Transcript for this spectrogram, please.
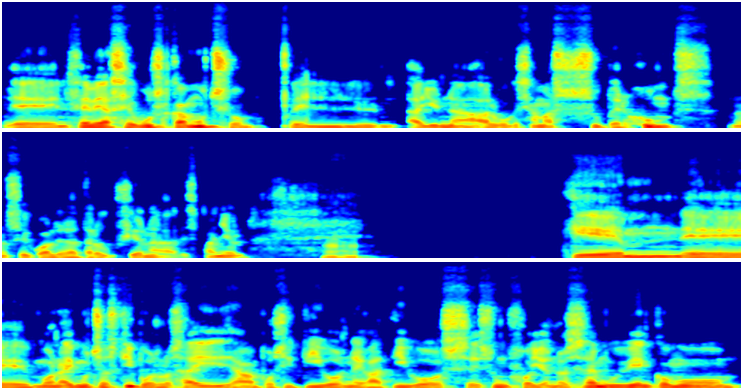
en CBA se busca mucho, hay una, algo que se llama superhumps, no sé cuál es la traducción al español, que, mm, eh, bueno, hay muchos tipos, los hay llaman positivos, negativos, es un follo. No se sabe muy bien cómo,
